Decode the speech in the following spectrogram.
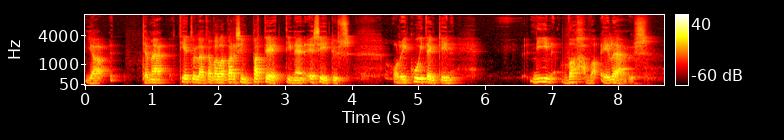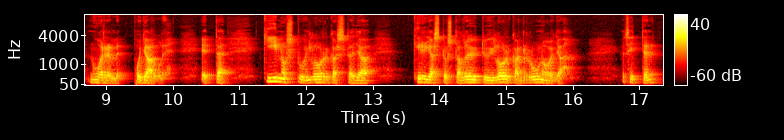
Ja tämä tietyllä tavalla varsin pateettinen esitys oli kuitenkin niin vahva elämys nuorelle pojalle, että kiinnostuin Lorkasta ja kirjastosta löytyi Lorkan runoja. Ja sitten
